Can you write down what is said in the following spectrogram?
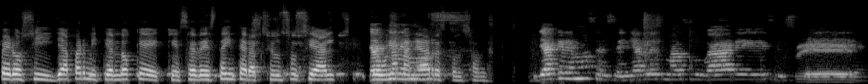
pero sí, ya permitiendo que, que se dé esta interacción social de una manera responsable. ya queremos enseñarles más lugares, este,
